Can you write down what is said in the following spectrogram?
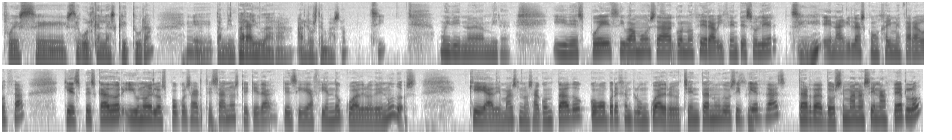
pues eh, se vuelca en la escritura, eh, también para ayudar a, a los demás, ¿no? Sí, muy digno de admirar. Y después íbamos a conocer a Vicente Soler eh, en Águilas con Jaime Zaragoza, que es pescador y uno de los pocos artesanos que queda que sigue haciendo cuadro de nudos que además nos ha contado cómo, por ejemplo, un cuadro de 80 nudos y piezas tarda dos semanas en hacerlo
